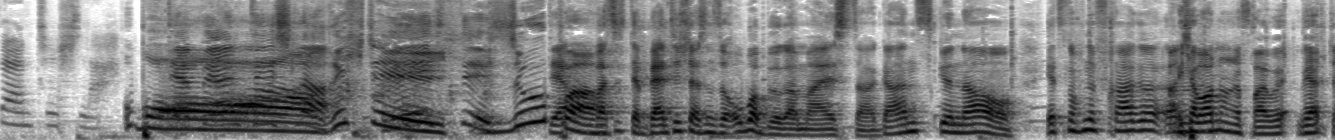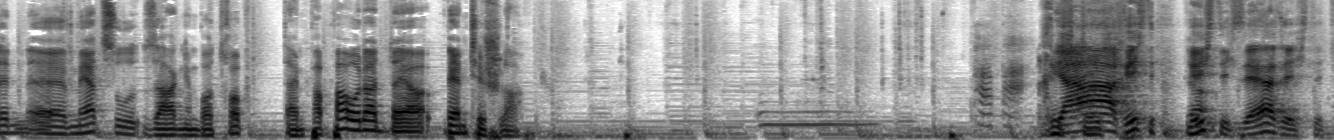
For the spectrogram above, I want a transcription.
Der Tischler. Boah, Der Bernd Tischler. Richtig. Richtig. Super. Der, was ist der Bernd Tischler? ist unser Oberbürgermeister. Ganz genau. Jetzt noch eine Frage. ähm, ich habe auch noch eine Frage. Wer hat denn äh, mehr zu sagen im Bottrop? Dein Papa oder der Bernd Tischler? Papa. Richtig. Ja, richtig, richtig, sehr richtig.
